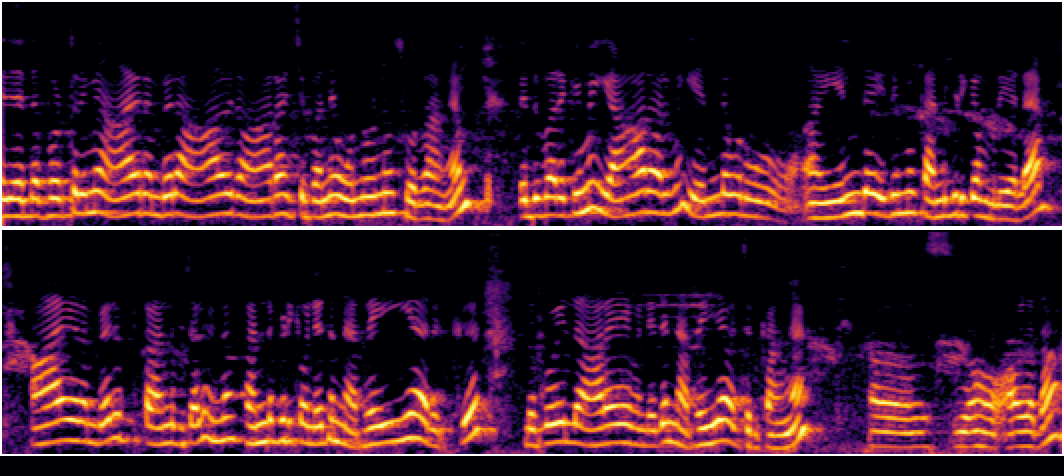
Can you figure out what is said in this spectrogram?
இது என்னை பொறுத்தவரையுமே ஆயிரம் பேர் ஆயிரம் ஆராய்ச்சி பண்ணி ஒன்று ஒன்றும் சொல்கிறாங்க இது வரைக்குமே யாராலுமே எந்த ஒரு எந்த இதுவுமே கண்டுபிடிக்க முடியலை. ஆயிரம் பேர் கண்டுபிடிச்சாலும் இன்னும் கண்டுபிடிக்க வேண்டியது நிறைய இருக்குது இந்த கோயிலில் ஆராய வேண்டியது நிறைய வச்சுருக்காங்க. ஸோ அவ்வளோதான்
